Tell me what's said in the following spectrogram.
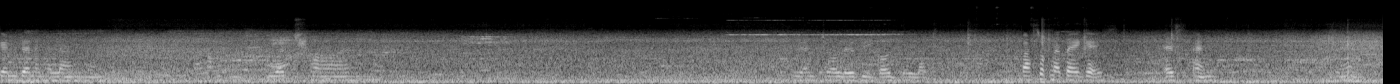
ganda ng halaman. Lachan. Yan, Jollibee Gold Bulak. Pasok na tayo guys. SM. Yan.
